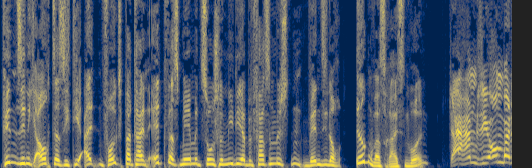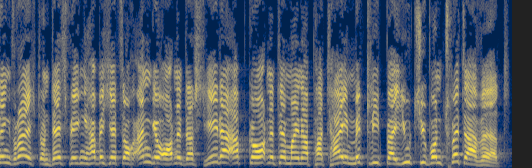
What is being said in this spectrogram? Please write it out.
Finden Sie nicht auch, dass sich die alten Volksparteien etwas mehr mit Social Media befassen müssten, wenn sie noch irgendwas reißen wollen? Da haben Sie unbedingt recht und deswegen habe ich jetzt auch angeordnet, dass jeder Abgeordnete meiner Partei Mitglied bei YouTube und Twitter wird.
